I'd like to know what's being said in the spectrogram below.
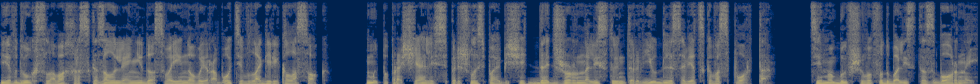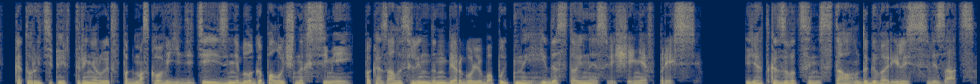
Я в двух словах рассказал Леониду о своей новой работе в лагере «Колосок». Мы попрощались, пришлось пообещать дать журналисту интервью для советского спорта. Тема бывшего футболиста сборной, который теперь тренирует в Подмосковье детей из неблагополучных семей, показалась Линденбергу любопытной и достойной освещения в прессе. Я отказываться не стал, договорились связаться.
